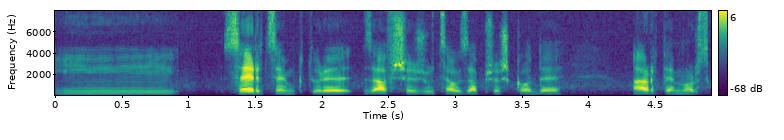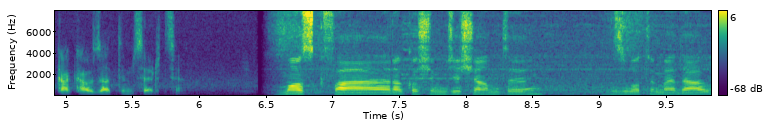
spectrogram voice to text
i sercem, które zawsze rzucał za przeszkodę, Artemor skakał za tym sercem. Moskwa, rok 80, złoty medal,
